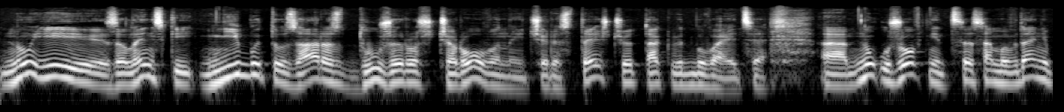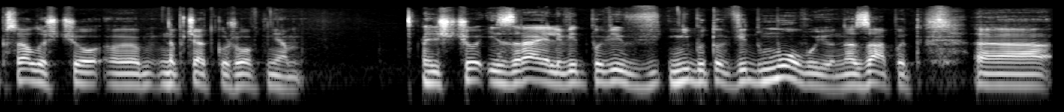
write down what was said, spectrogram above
Ну і Зеленський, нібито зараз дуже розчарований через те, що так відбувається. Ну у жовтні це саме видання писало, що е, на початку жовтня. Що Ізраїль відповів нібито відмовою на запит е,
